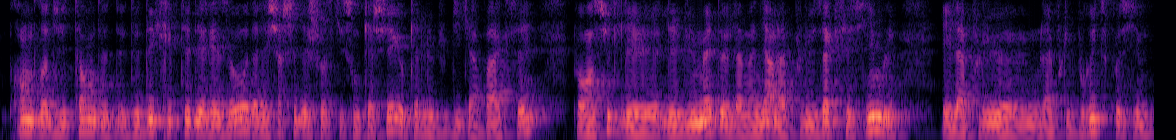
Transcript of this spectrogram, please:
prendre du temps de, décrypter des réseaux, d'aller chercher des choses qui sont cachées, auxquelles le public n'a pas accès, pour ensuite les, les, lui mettre de la manière la plus accessible et la plus, euh, la plus brute possible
